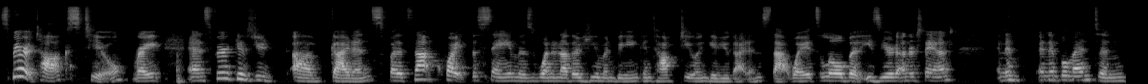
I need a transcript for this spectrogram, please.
spirit talks too, right? And spirit gives you uh, guidance, but it's not quite the same as when another human being can talk to you and give you guidance that way. It's a little bit easier to understand and, and implement, and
